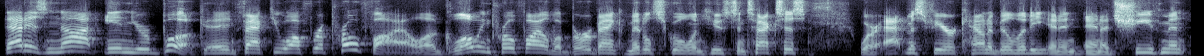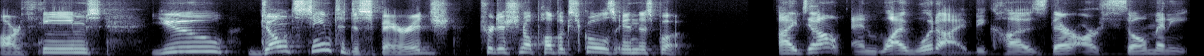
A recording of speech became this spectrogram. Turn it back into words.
that is not in your book. In fact, you offer a profile, a glowing profile of a Burbank Middle School in Houston, Texas, where atmosphere, accountability, and, and achievement are themes. You don't seem to disparage traditional public schools in this book. I don't. And why would I? Because there are so many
